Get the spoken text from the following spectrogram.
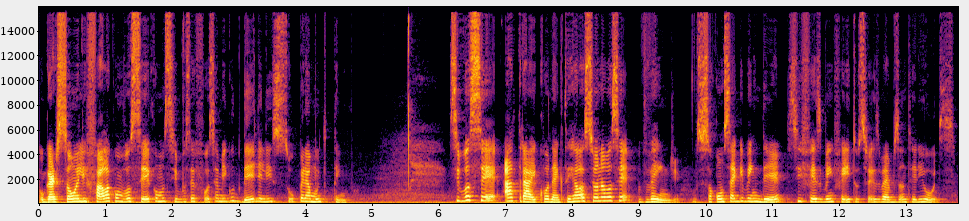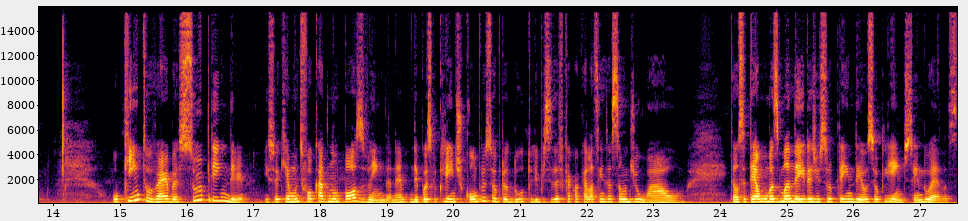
O garçom ele fala com você como se você fosse amigo dele ali super há muito tempo. Se você atrai, conecta e relaciona, você vende. Você só consegue vender se fez bem feito os três verbos anteriores. O quinto verbo é surpreender. Isso aqui é muito focado no pós-venda, né? Depois que o cliente compra o seu produto, ele precisa ficar com aquela sensação de uau. Então você tem algumas maneiras de surpreender o seu cliente, sendo elas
